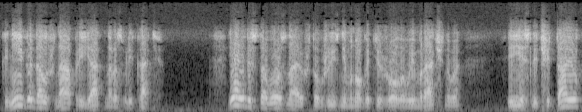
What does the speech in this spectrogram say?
Книга должна приятно развлекать. Я и без того знаю, что в жизни много тяжелого и мрачного, и если читаю,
